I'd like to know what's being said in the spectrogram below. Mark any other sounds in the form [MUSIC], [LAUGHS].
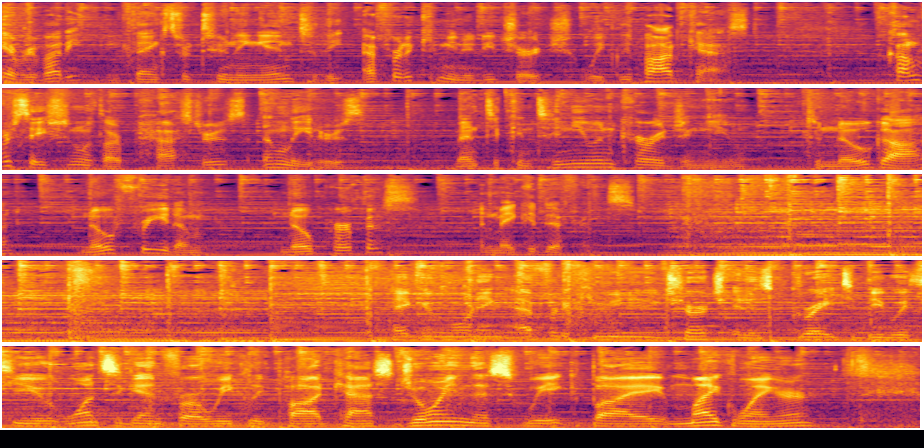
Hey, everybody, and thanks for tuning in to the Ephrata Community Church weekly podcast. Conversation with our pastors and leaders meant to continue encouraging you to know God, know freedom, know purpose, and make a difference. Hey, good morning, Ephrata Community Church. It is great to be with you once again for our weekly podcast, joined this week by Mike Wenger.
